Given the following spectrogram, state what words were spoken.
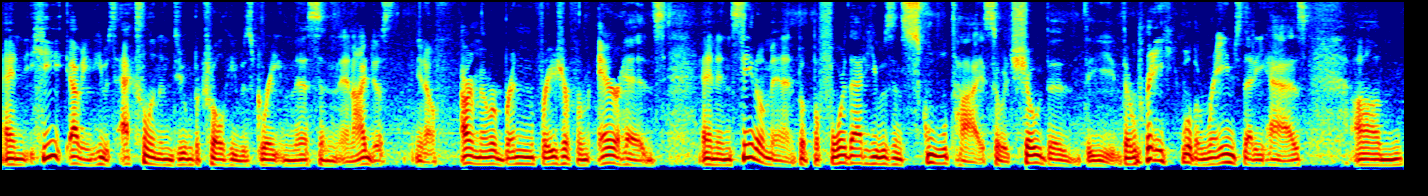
And he, I mean, he was excellent in Doom Patrol. He was great in this. And, and I just, you know, I remember Brendan Fraser from Airheads and Encino Man. But before that, he was in School Ties. So it showed the, the, the range, well, the range that he has, um,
